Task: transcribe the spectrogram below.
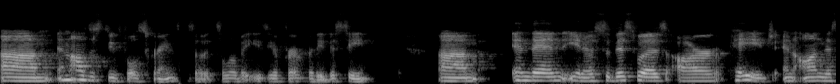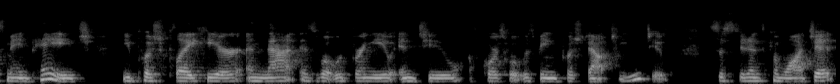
Um, and I'll just do full screen so it's a little bit easier for everybody to see. Um, and then, you know, so this was our page. And on this main page, you push play here, and that is what would bring you into, of course, what was being pushed out to YouTube. So students can watch it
